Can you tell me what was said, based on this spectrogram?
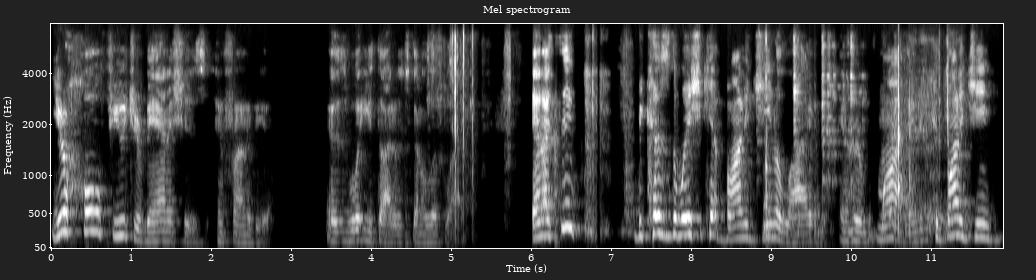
your whole future vanishes in front of you is what you thought it was going to look like. And i think because the way she kept bonnie jean alive in her mind because bonnie jean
